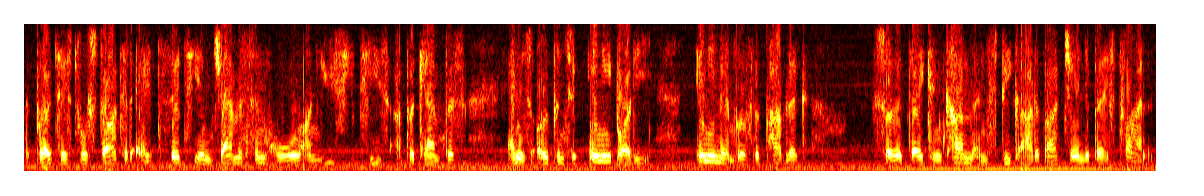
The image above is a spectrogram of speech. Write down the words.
The protest will start at 8.30 in Jameson Hall on UCT's upper campus and is open to anybody, any member of the public, so that they can come and speak out about gender-based violence.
